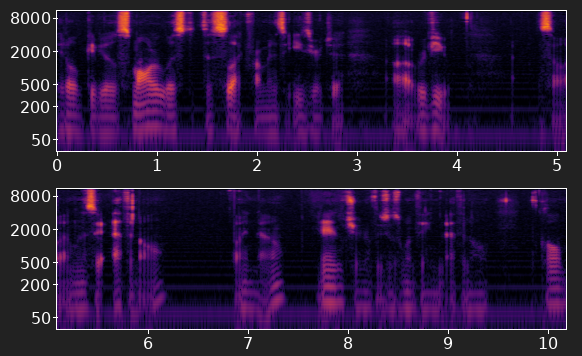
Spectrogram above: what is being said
It'll give you a smaller list to select from and it's easier to uh, review. So I'm going to say ethanol. Find now. And sure enough, there's just one thing ethanol it's called.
